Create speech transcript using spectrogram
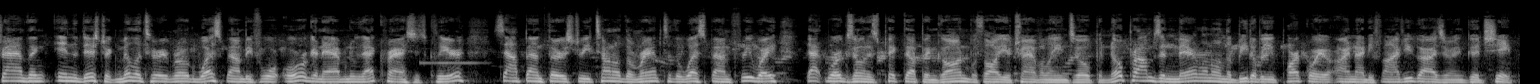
Traveling in the district, Military Road westbound before Oregon Avenue, that crash is clear. Southbound 3rd Street Tunnel, the ramp to the westbound freeway, that work zone is picked up and gone with all your travel lanes open. No problems in Maryland on the BW Parkway or I-95. You guys are in good shape.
